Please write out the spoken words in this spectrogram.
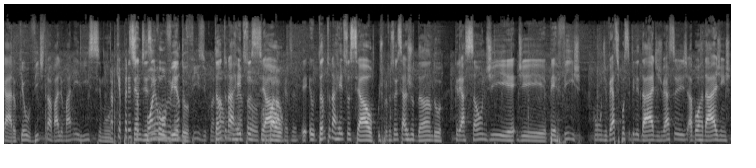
Cara, o que eu vi de trabalho maneiríssimo. É Sendo pressupõe um movimento desenvolvido físico, né? tanto Um na rede social, corporal, eu- tanto na rede social, os professores se ajudando, criação de, de perfis com diversas possibilidades, diversas abordagens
